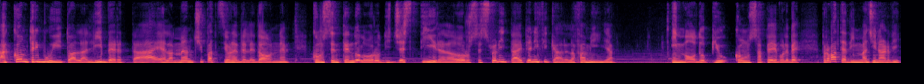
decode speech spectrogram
ha contribuito alla libertà e all'emancipazione delle donne, consentendo loro di gestire la loro sessualità e pianificare la famiglia in modo più consapevole. Beh, provate ad immaginarvi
